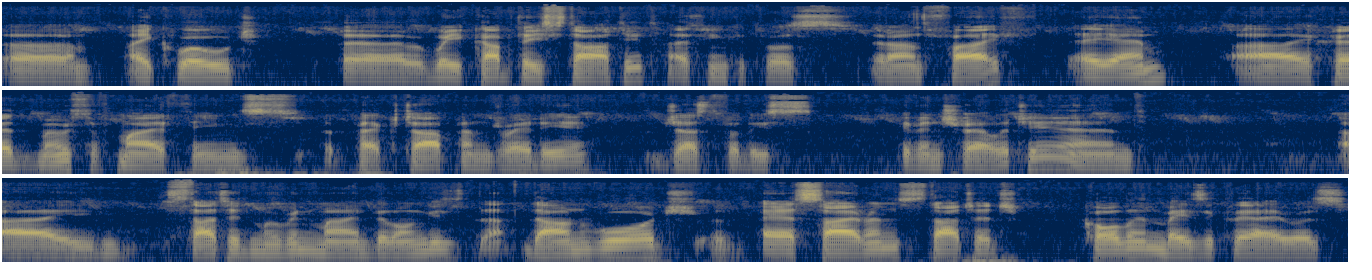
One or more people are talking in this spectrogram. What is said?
um I quote, uh, "Wake up, they started." I think it was around 5 a.m. I had most of my things packed up and ready just for this eventuality, and I started moving my belongings downward. A siren started calling. Basically, I was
